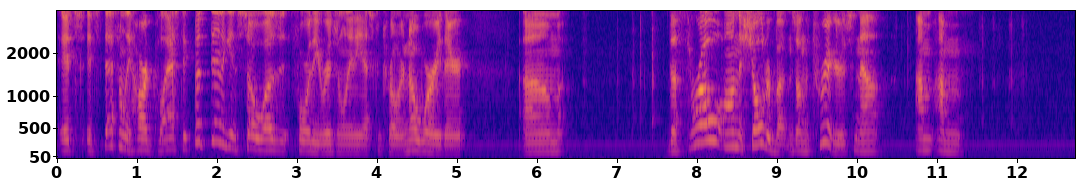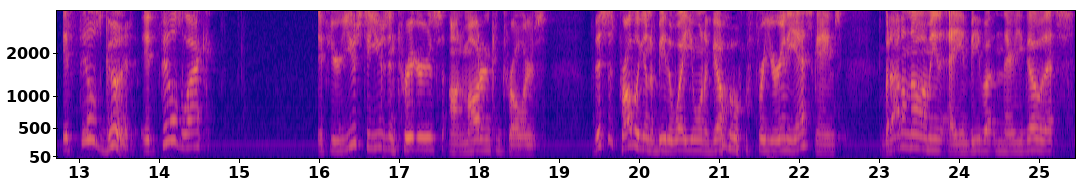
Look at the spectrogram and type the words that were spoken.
It's it's definitely hard plastic, but then again, so was it for the original NES controller. No worry there. Um, the throw on the shoulder buttons on the triggers. Now, I'm I'm. It feels good. It feels like if you're used to using triggers on modern controllers, this is probably going to be the way you want to go for your NES games. But I don't know. I mean, A and B button. There you go. That's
